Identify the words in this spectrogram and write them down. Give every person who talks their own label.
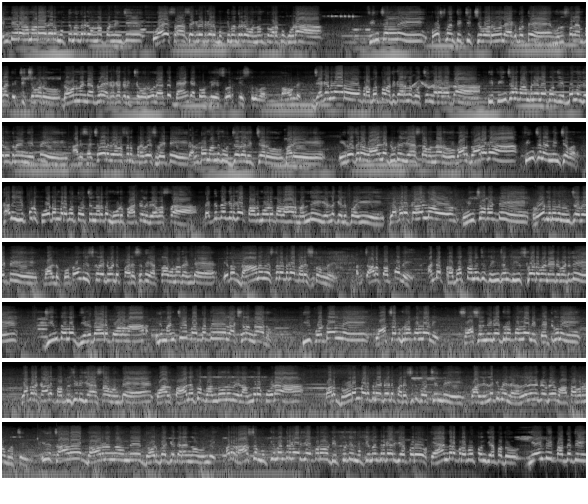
Speaker 1: NT Ramarao గారు ముఖ్యమంత్రిగా ఉన్నప్పటి నుంచి వైఎస్ రాజశేఖర రెడ్డి గారు ముఖ్యమంత్రిగా ఉన్నంత వరకు కూడా పింఛన్ని పోస్ట్ మ్యాన్ తెచ్చిచ్చేవారు లేకపోతే మున్సిపల్ ఎంప్లాయ్ తెచ్చిచ్చేవారు గవర్నమెంట్ ఎంప్లాయ్ ఎక్కడికక్కడ ఇచ్చేవారు లేకపోతే బ్యాంక్ అకౌంట్లో వేసేవారు తీసుకునేవారు. బాగుండే. జగన్ గారు ప్రభుత్వం అధికారంలోకి వచ్చిన తర్వాత ఈ పింఛన్ పంపిణీలో కొంచెం ఇబ్బందులు జరుగుతున్నాయని చెప్పి ఆయన సచివాలయ వ్యవస్థను ప్రవేశపెట్టి ఎంతో మందికి ఉద్యోగాలు ఇచ్చారు. మరి ఈ రోజున వాళ్ళే డ్యూటీలు చేస్తా ఉన్నారు. వాళ్ళ ద్వారాగా పింఛన్ అందించేవారు. కానీ ఇప్పుడు కూటమి ప్రభుత్వం వచ్చిన తర్వాత మూడు పార్టీల వ్యవస్థ దగ్గర దగ్గరగా పదమూడు పదహారు మంది ఇళ్ళకు వెళ్ళిపోయి ఎవరి కాళ్ళు నించోబెట్టి రోడ్ల మీద నుంచోబెట్టి వాళ్ళు ఫోటోలు తీసుకునేటువంటి పరిస్థితి ఎట్లా ఉన్నదంటే ఏదో దానం ఇస్తున్నట్టుగా పరిస్థితి ఉంది అది చాలా తప్పది. అంటే ప్రభుత్వం నుంచి పింఛన్ తీసుకోవడం అనేటువంటిది జీవితంలో దిగదారిపోవడమా ఇది మంచి పద్ధతి లక్షణం కాదు. ఈ ఫోటోల్ని వాట్సాప్ గ్రూపుల్లోని సోషల్ మీడియా గ్రూపుల్లోని పెట్టుకుని ఎవరి కాళ్ళు పబ్లిసిటీ చేస్తా ఉంటే వాళ్ళ తాలూకు బంధువులు వీళ్ళందరూ కూడా వాళ్ళు దూరం పెడుతున్నటువంటి పరిస్థితికి వచ్చింది. వాళ్ళ ఇళ్ళకి వీళ్ళు వెళ్ళలేనటువంటి వాతావరణం వచ్చింది. ఇది చాలా దారుణంగా ఉంది దౌర్భాగ్యకరంగా ఉంది. మరి రాష్ట్ర ముఖ్యమంత్రి గారు చెప్పరు డిప్యూటీ ముఖ్యమంత్రి గారు చెప్పరు కేంద్ర ప్రభుత్వం చెప్పదు. ఏంటి పద్ధతి?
